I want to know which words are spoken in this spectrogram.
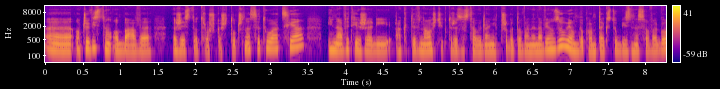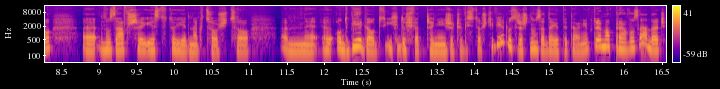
e, oczywistą obawę, że jest to troszkę sztuczna sytuacja i nawet jeżeli aktywności, które zostały dla nich przygotowane, nawiązują do kontekstu biznesowego, e, no zawsze jest to jednak coś, co odbiega od ich doświadczenia i rzeczywistości. Wielu zresztą zadaje pytanie, które ma prawo zadać.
